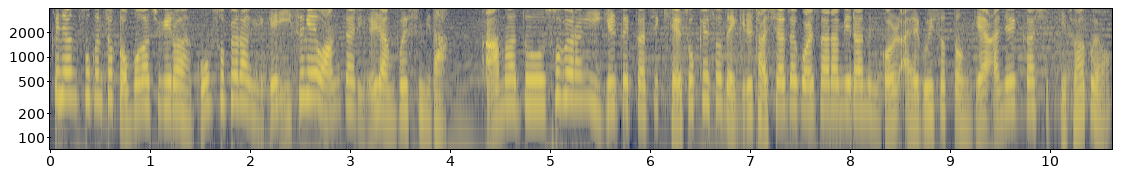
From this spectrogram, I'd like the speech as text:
그냥 속은 척 넘어가 주기로 하고 소별왕에게 이승의 왕자리를 양보했습니다. 아마도 소별왕이 이길 때까지 계속해서 내기를 다시 하자고 할 사람이라는 걸 알고 있었던 게 아닐까 싶기도 하고요.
